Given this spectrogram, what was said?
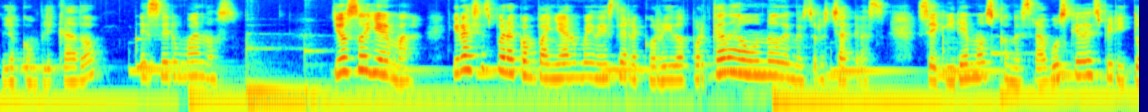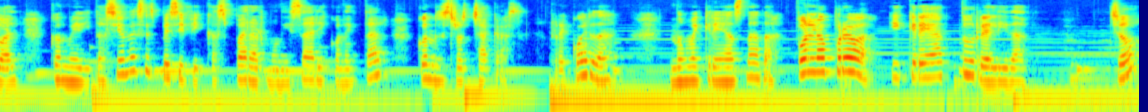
Lo complicado es ser humanos. Yo soy Emma Gracias por acompañarme en este recorrido por cada uno de nuestros chakras. Seguiremos con nuestra búsqueda espiritual con meditaciones específicas para armonizar y conectar con nuestros chakras. Recuerda, no me creas nada, pon la prueba y crea tu realidad. Yo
